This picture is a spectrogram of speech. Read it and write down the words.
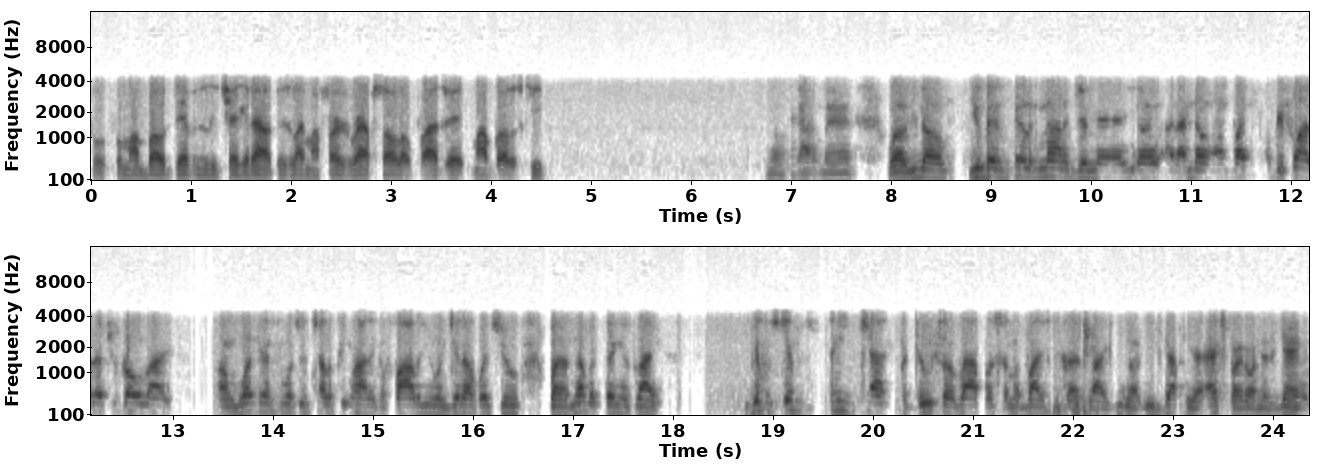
for for my bro. Definitely check it out. This is like my first rap solo project. My brother's keeper. No doubt, man. Well, you know, you've been real acknowledging, man. You know, and I know. Um, but before I let you go, like, um, one thing I want you to tell people how they can follow you and get up with you. But another thing is like, give us give any cat producer rapper some advice because, like, you know, you're definitely an expert on this game.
